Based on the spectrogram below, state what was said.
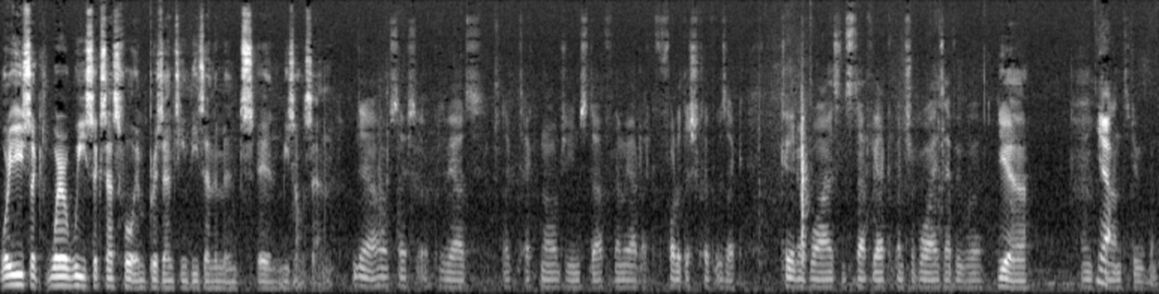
Were you suc- were we successful in presenting these elements in mise en scène? Yeah, I would say so because we had like technology and stuff. Then we had like followed the script was like curtain of wires and stuff. We had like a bunch of wires everywhere, Yeah, and we Yeah. planned to do a bunch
